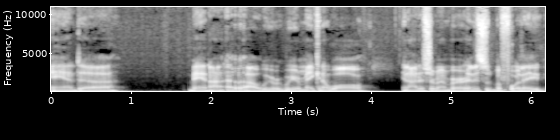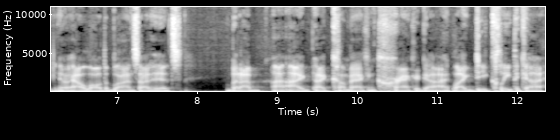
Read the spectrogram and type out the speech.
and uh, man, I, I, we were we were making a wall, and I just remember, and this was before they you know outlawed the blindside hits, but I I I come back and crack a guy, like decleat the guy,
